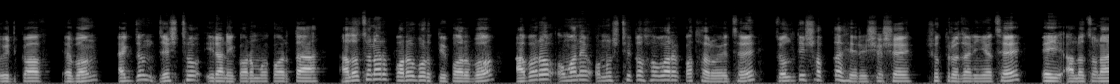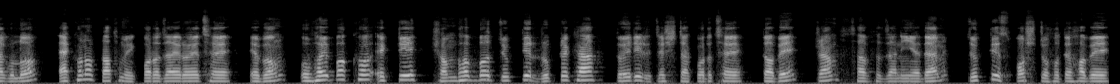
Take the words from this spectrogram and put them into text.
উইটকফ এবং একজন জ্যেষ্ঠ ইরানি কর্মকর্তা। আলোচনার পরবর্তী পর্ব আবারও ওমানে অনুষ্ঠিত হওয়ার কথা রয়েছে চলতি সপ্তাহের শেষে। সূত্র জানিয়েছে এই আলোচনাগুলো এখনও প্রাথমিক পর্যায়ে রয়েছে এবং উভয় পক্ষ একটি সম্ভাব্য চুক্তির রূপরেখা তৈরির চেষ্টা করছে। তবে ট্রাম্প সাফ জানিয়ে দেন, চুক্তি স্পষ্ট হতে হবে।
